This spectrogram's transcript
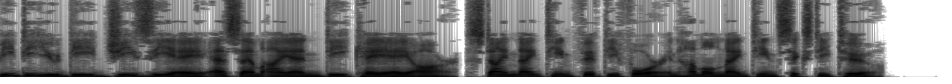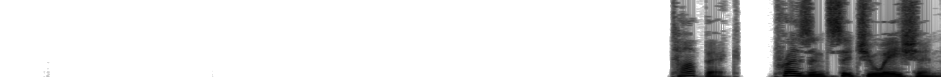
Bdudgzasmindkar, Stein 1954 in Hummel 1962. Present situation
